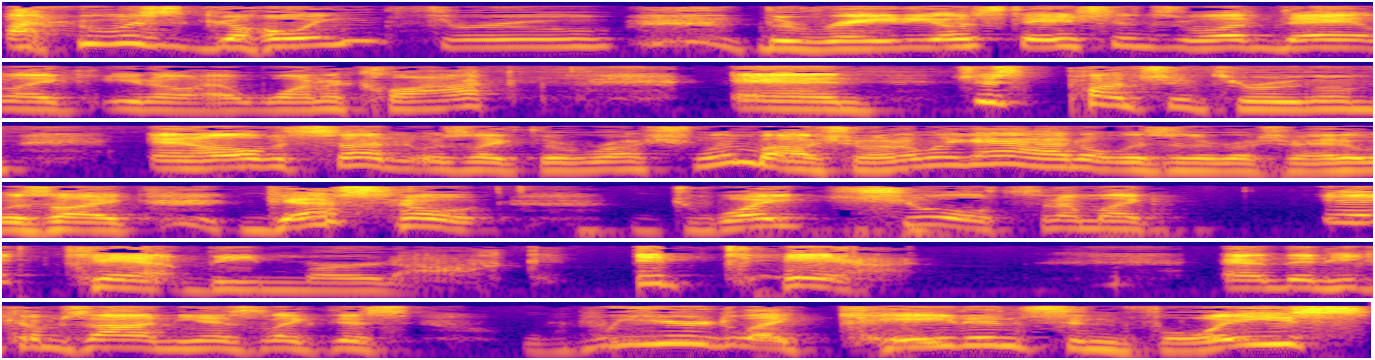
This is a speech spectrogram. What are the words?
I was going through the radio stations one day, like, you know, at one o'clock, and just punching through them, and all of a sudden it was like the Rush Limbaugh show, and I'm like, ah, I don't listen to Rush, and it was like, guest host, Dwight Schultz, and I'm like, it can't be Murdock. It can't. And then he comes on and he has like this weird like cadence and voice.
